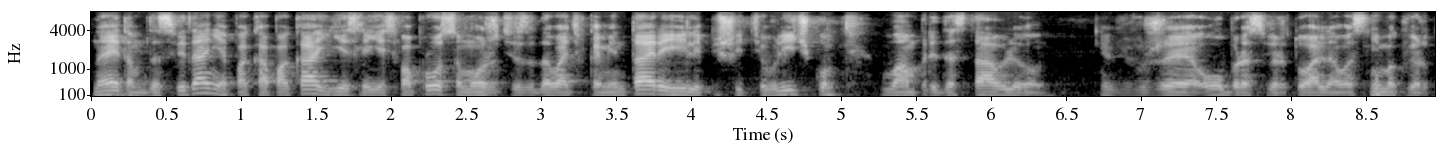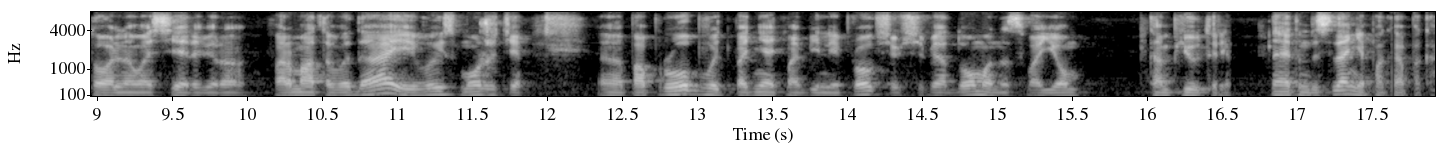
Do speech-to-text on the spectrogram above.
На этом до свидания, пока-пока. Если есть вопросы, можете задавать в комментарии или пишите в личку. Вам предоставлю уже образ виртуального, снимок виртуального сервера формата VDA, и вы сможете э, попробовать поднять мобильный прокси у себя дома на своем компьютере. На этом до свидания, пока-пока.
